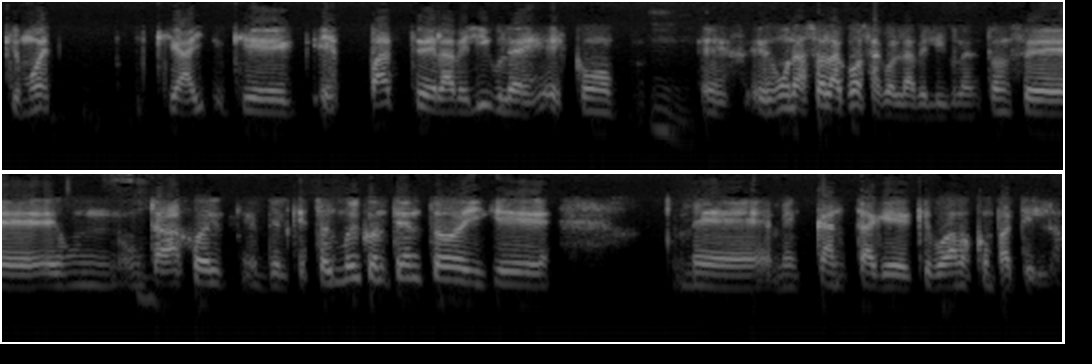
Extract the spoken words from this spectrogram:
que muestra que hay que es parte de la película es, como mm. es, una sola cosa con la película entonces es un, trabajo del, del, que estoy muy contento y que me, me encanta que, que podamos compartirlo.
